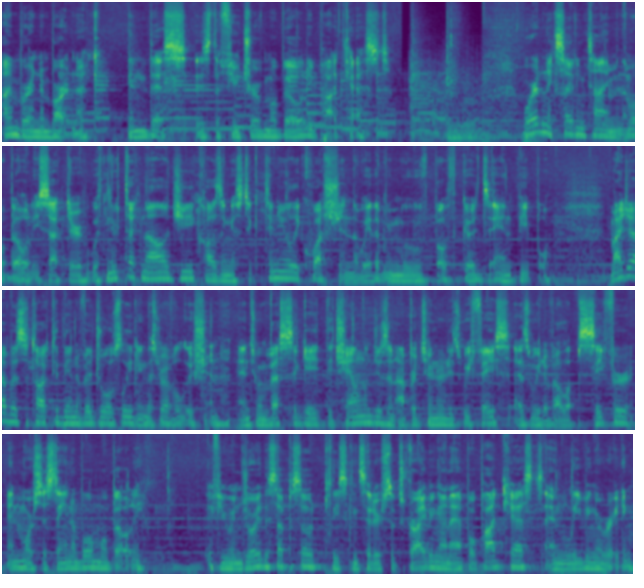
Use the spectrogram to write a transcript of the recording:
I'm Brandon Bartnick, and this is the Future of Mobility podcast. We're at an exciting time in the mobility sector, with new technology causing us to continually question the way that we move both goods and people. My job is to talk to the individuals leading this revolution and to investigate the challenges and opportunities we face as we develop safer and more sustainable mobility. If you enjoyed this episode, please consider subscribing on Apple Podcasts and leaving a rating.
